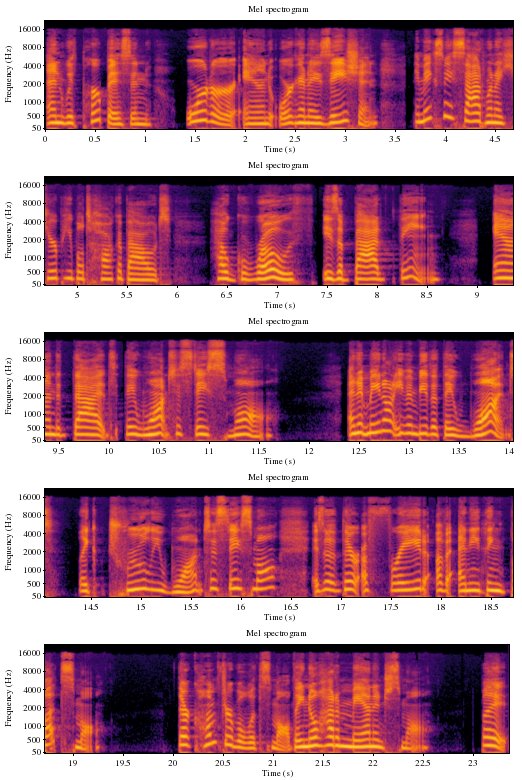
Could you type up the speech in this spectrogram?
and with purpose and order and organization. It makes me sad when I hear people talk about how growth is a bad thing and that they want to stay small. And it may not even be that they want, like truly want to stay small, is that they're afraid of anything but small. They're comfortable with small, they know how to manage small. But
